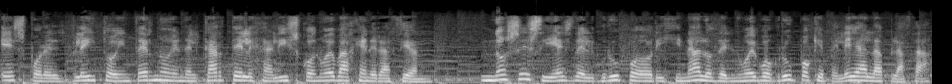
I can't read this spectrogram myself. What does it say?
Es por el pleito interno en el cártel Jalisco Nueva Generación. No sé si es del grupo original o del nuevo grupo que pelea la plaza.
